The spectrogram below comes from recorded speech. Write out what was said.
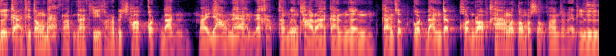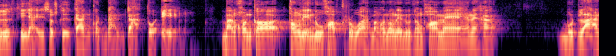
ด้วยการที่ต้องแบกรับหน้าที่ความรับผิดชอบกดดันมายาวนานนะครับทั้งเรื่องภาระการเงิน การจดกดดันจากคนรอบข้างว่าต้องประสบความสำเร็จ หรือที่ใหญ่ที่สุดคือการกดดันจากตัวเอง บางคนก็ต้องเลี้ยงดูครอบครัว บางคนต้องเลี้ยงดูทั้งพ่อแม่นะครับ บุตรหลาน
